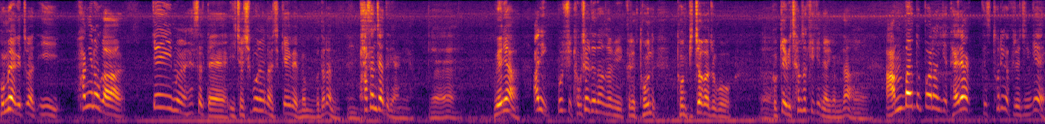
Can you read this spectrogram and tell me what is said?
보면 알겠지만 이 황인호가 게임을 했을 때 2015년 당시 게임의 멤버들은 음. 파산자들이 아니에요. 예. 왜냐? 아니 보십시오 경찰 대단 사람이 그래 돈 돈 빚져가지고 예. 그 게임에 참석했겠냐 이겁니다. 예. 안 봐도 뻔한 게 대략 그 스토리가 그려지는 게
